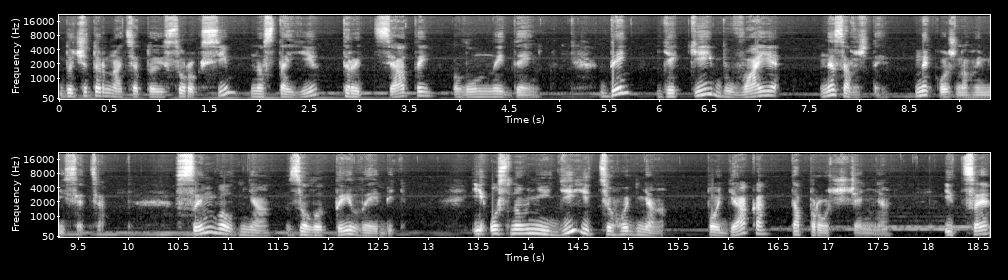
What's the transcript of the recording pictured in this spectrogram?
до 14.47 настає 30-й лунний день, день, який буває не завжди, не кожного місяця. Символ дня золотий лебідь. І основні дії цього дня подяка та прощення. І це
